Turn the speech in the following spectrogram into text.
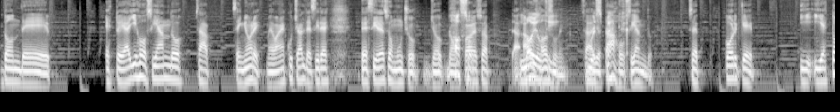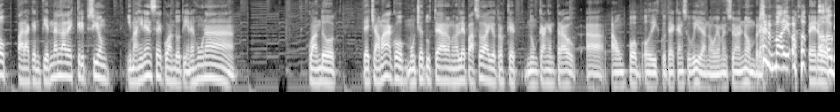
donde estoy allí joseando. O sea, señores, me van a escuchar decir, e- decir eso mucho. Yo no fue eso. I was Loyalty. O sea, yo estaba joseando. O sea, porque, y, y esto para que entiendan la descripción, imagínense cuando tienes una, cuando de chamaco, muchos de ustedes a lo mejor le pasó, hay otros que nunca han entrado a, a un pop o discoteca en su vida, no voy a mencionar el nombre, Mario. Pero- Ok,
